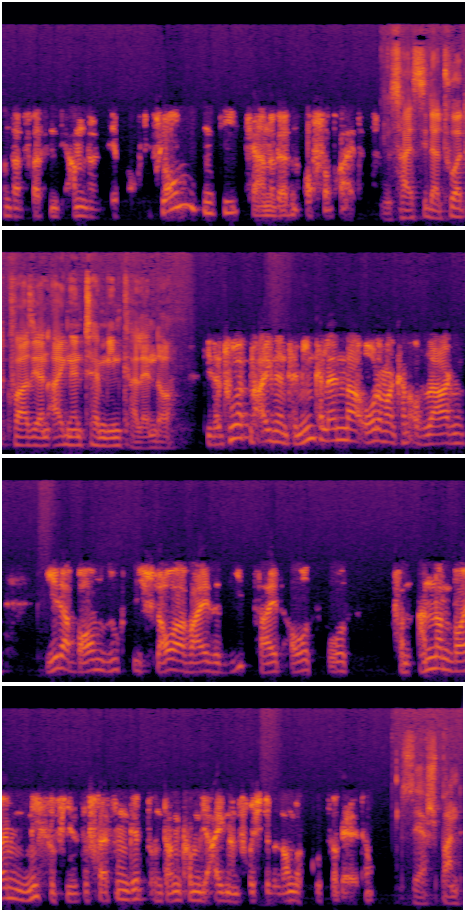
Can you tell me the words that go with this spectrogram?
und dann fressen die Amseln eben auch die Pflaumen und die Kerne werden auch verbreitet. Das heißt, die Natur hat quasi einen eigenen Terminkalender. Die Natur hat einen eigenen Terminkalender oder man kann auch sagen, jeder Baum sucht sich schlauerweise die Zeit aus, wo es von anderen Bäumen nicht so viel zu fressen gibt und dann kommen die eigenen Früchte besonders gut zur Geltung. Sehr spannend.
